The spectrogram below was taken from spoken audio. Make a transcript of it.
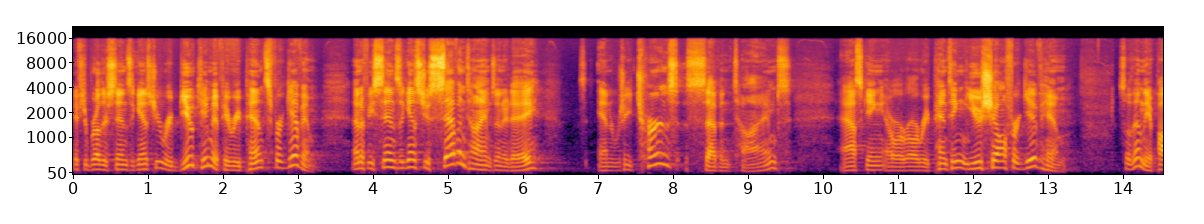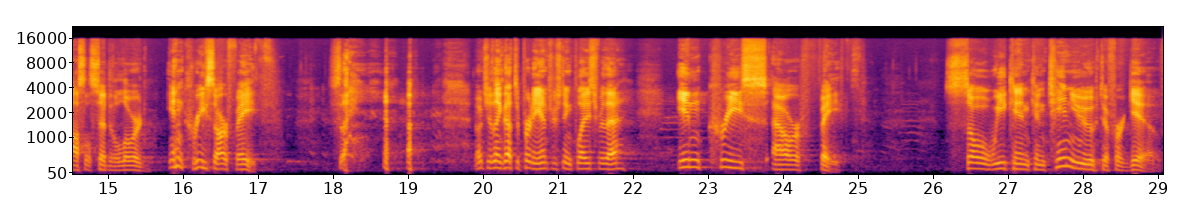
If your brother sins against you, rebuke him. If he repents, forgive him. And if he sins against you seven times in a day and returns seven times, asking or, or repenting, you shall forgive him. So then the apostle said to the Lord, Increase our faith. So, don't you think that's a pretty interesting place for that? Increase our faith so we can continue to forgive.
